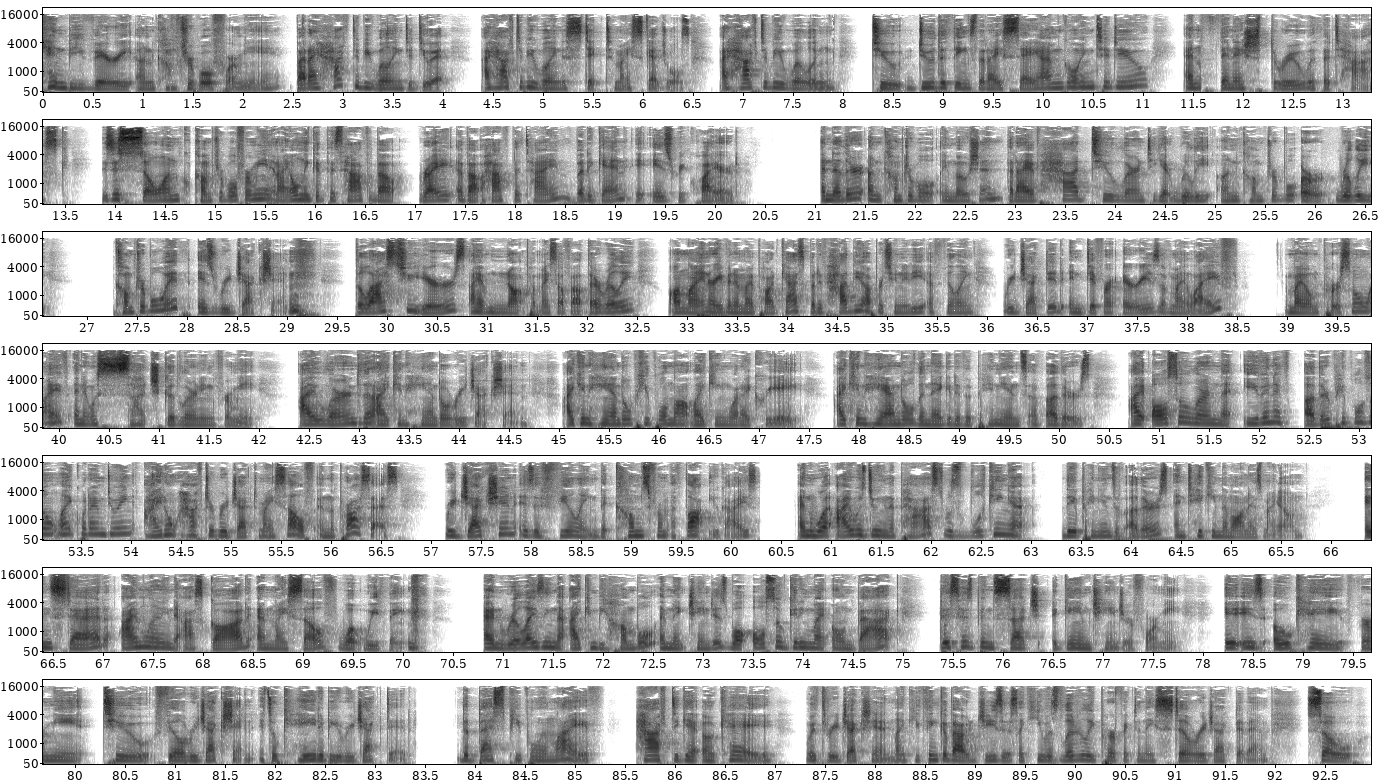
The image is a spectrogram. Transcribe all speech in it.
can be very uncomfortable for me, but I have to be willing to do it. I have to be willing to stick to my schedules. I have to be willing to do the things that I say I'm going to do and finish through with a task. This is so uncomfortable for me and I only get this half about right about half the time, but again, it is required. Another uncomfortable emotion that I have had to learn to get really uncomfortable or really comfortable with is rejection. the last 2 years, I have not put myself out there really online or even in my podcast, but have had the opportunity of feeling rejected in different areas of my life, my own personal life, and it was such good learning for me. I learned that I can handle rejection. I can handle people not liking what I create. I can handle the negative opinions of others. I also learned that even if other people don't like what I'm doing, I don't have to reject myself in the process. Rejection is a feeling that comes from a thought, you guys. And what I was doing in the past was looking at the opinions of others and taking them on as my own. Instead, I'm learning to ask God and myself what we think. and realizing that I can be humble and make changes while also getting my own back, this has been such a game changer for me. It is okay for me to feel rejection. It's okay to be rejected. The best people in life have to get okay with rejection. Like you think about Jesus, like he was literally perfect and they still rejected him. So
